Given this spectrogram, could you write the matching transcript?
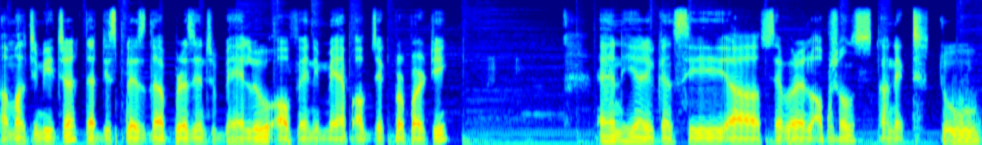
a multimeter that displays the present value of any map object property. And here you can see uh, several options connect to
